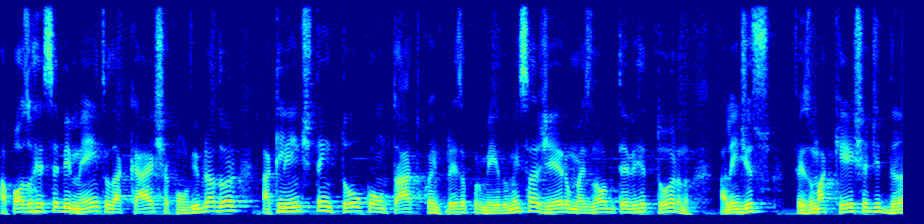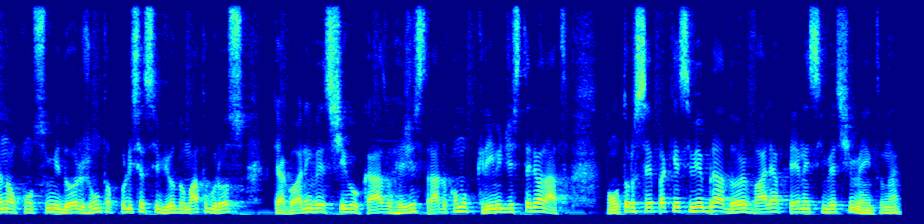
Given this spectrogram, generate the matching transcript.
Após o recebimento da caixa com o vibrador, a cliente tentou contato com a empresa por meio do mensageiro, mas não obteve retorno. Além disso, fez uma queixa de dano ao consumidor junto à Polícia Civil do Mato Grosso, que agora investiga o caso registrado como crime de estelionato. Vamos torcer para que esse vibrador vale a pena esse investimento, né?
